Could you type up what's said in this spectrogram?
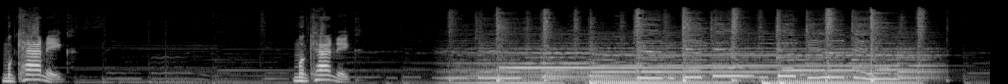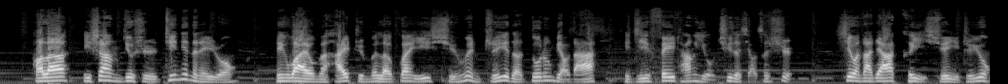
mechanic mechanic。好了，以上就是今天的内容。另外，我们还准备了关于询问职业的多种表达，以及非常有趣的小测试，希望大家可以学以致用。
